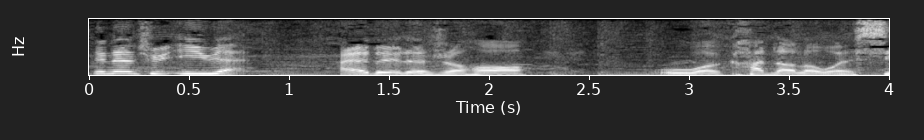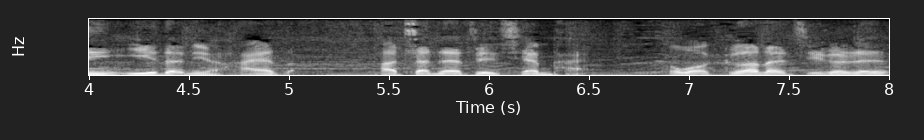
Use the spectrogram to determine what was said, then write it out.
今天去医院排队的时候，我看到了我心仪的女孩子，她站在最前排，和我隔了几个人。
